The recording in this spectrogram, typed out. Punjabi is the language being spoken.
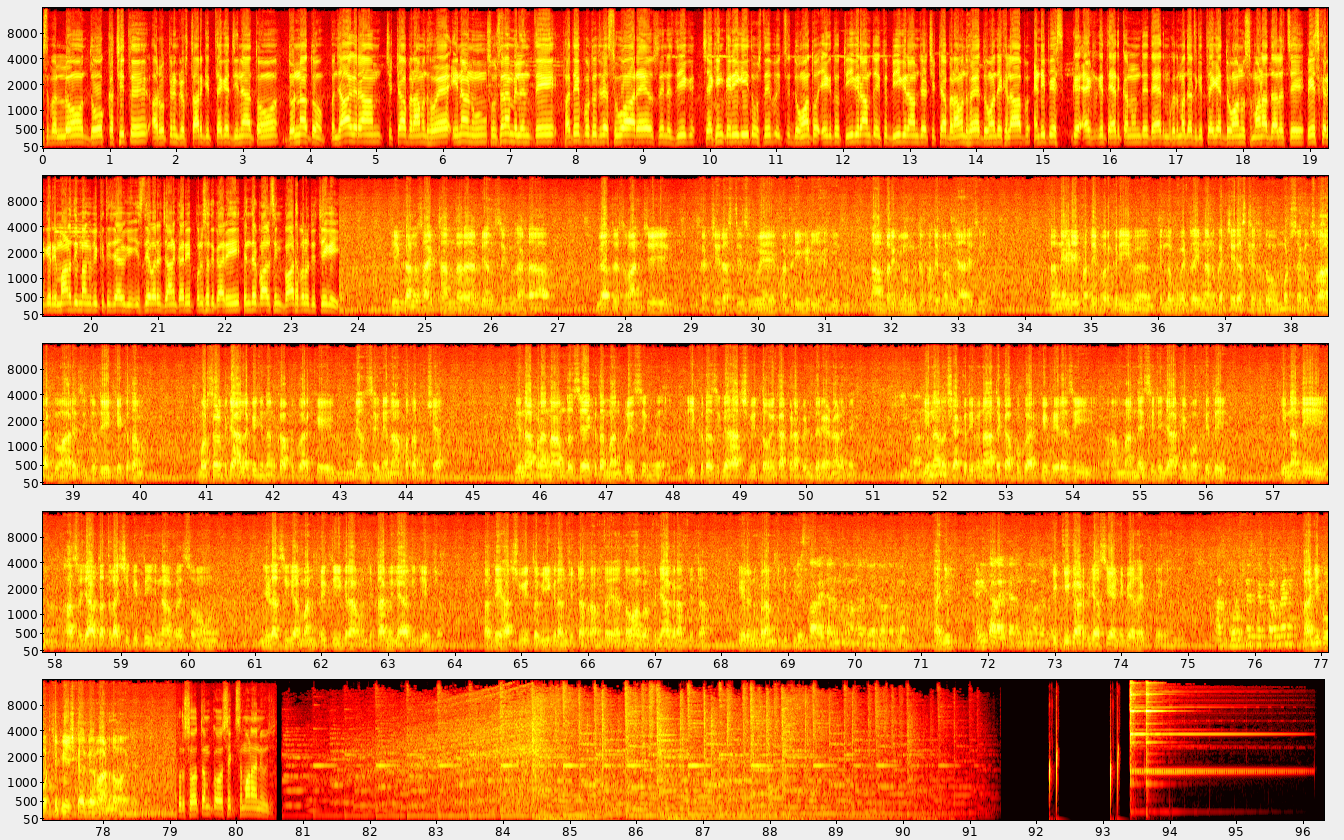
ਪੁਲਿਸ ਵੱਲੋਂ ਦੋ ਕਥਿਤ ਆਰੋਪੀਆਂ ਨੂੰ ਗ੍ਰਿਫਤਾਰ ਕੀਤਾ ਗਿਆ, ਜਿਨ੍ਹਾਂ ਤੋਂ ਦੋਨਾਂ ਤੋਂ 50 ਗ੍ਰਾਮ ਚਿੱਟਾ ਬਰਾਮਦ ਹੋਇਆ ਇਹਨਾਂ ਨੂੰ ਸੂਚਨਾ ਮਿਲਣ ਤੇ ਫਤਿਹਪੁਰ ਤੋਂ ਜਿਹੜਾ ਸੂਆ ਆ ਰਿਹਾ ਉਸ ਦੇ ਨਜ਼ਦੀਕ ਚੈਕਿੰਗ ਕਰੀ ਗਈ ਤਾਂ ਉਸ ਦੇ ਵਿੱਚ ਦੋਵਾਂ ਤੋਂ ਇੱਕ ਤੋਂ 30 ਗ੍ਰਾਮ ਤੋਂ ਇੱਕ ਤੋਂ 20 ਗ੍ਰਾਮ ਜਿਹੜਾ ਚਿੱਟਾ ਬਰਾਮਦ ਹੋਇਆ ਦੋਵਾਂ ਦੇ ਖਿਲਾਫ ਐਨਡੀਪੀਐਸ ਐਕਟ ਦੇ ਤਹਿਤ ਕਾਨੂੰਨ ਦੇ ਤਹਿਤ ਮੁਕੱਦਮਾ ਦਰਜ ਕੀਤਾ ਗਿਆ। ਦੋਵਾਂ ਨੂੰ ਸਮਾਨ ਅਦਾਲਤ 'ਚ ਪੇਸ਼ ਕਰਕੇ ਰਿਮਾਂਡ ਦੀ ਮੰਗ ਵੀ ਕੀਤੀ ਜਾਵੇਗੀ। ਇਸ ਦੇ ਬਾਰੇ ਜਾਣਕਾਰੀ ਪੁਲਿਸ ਅਧਿਕਾਰੀ ਇੰਦਰਪਾਲ ਸਿੰਘ ਬਾਠ ਵੱਲੋਂ ਦਿੱਤੀ ਗਈ। ਇਹ ਕੱਲ ਸਾਈਟ ਅੰਦਰ ਬਿਆਨ ਸਿੰਘ, ਸਾਡਾ ਵਿਆਹ ਦੇ ਸਬੰਧ 'ਚ ਕੱਚੇ ਰਸਤੇ ਸੂਏ ਪਟੜੀ ਜਿਹੜੀ ਹੈਗੀ ਨਾਮਦਾਰੀ ਕਲੋਨੀ ਤੋਂ ਫਤਿਹਪੁਰ ਨੂੰ ਜਾ ਰਹੇ ਸੀ। ਤਾਂ ਨੇੜੇ ਫਤਿਹਪੁਰ ਕਰੀਬ ਕਿਲੋਮੀਟਰ ਇਹਨਾਂ ਨੂੰ ਕੱਚੇ ਰਸਤੇ ਤੇ ਦੋ ਮੋਟਰਸਾਈਕਲ ਸਵਾਰ ਅੱਗੋਂ ਆ ਰਹੇ ਸੀ ਜੋ ਦੇਖ ਕੇ ਇੱਕਦਮ ਮੋਟਰਸਾਈਕਲ ਭਜਾਉਣ ਲੱਗੇ ਜਿਨ੍ਹਾਂ ਨੂੰ ਕਾਬੂ ਕਰਕੇ ਬਿਆਨ ਸਿੰਘ ਨੇ ਨਾਮ ਪਤਾ ਪੁੱਛਿਆ। ਜਿਨ੍ਹਾਂ ਆਪਣਾ ਨਾਮ ਦੱਸਿਆ ਇੱਕ ਤਾਂ ਮਨਪ੍ਰੀਤ ਸਿੰਘ ਇੱਕ ਦਾ ਸੀਗਾ ਹਰਸ਼ਵੀਰ ਦੋਵੇਂ ਕਾਕੜਾ ਪਿੰਡ ਦੇ ਰਹਿਣ ਵਾਲੇ ਨੇ। ਜਿਨ੍ਹਾਂ ਨੂੰ ਸ਼ੱਕ ਦੀ ਬਿਨਾਹ ਤੇ ਕਾਬੂ ਕਰਕੇ ਫਿਰ ਅਸੀਂ ਅ, ਮਾਨੇ ਸੀ ਨੇ ਜਾ ਕੇ ਮੌਕੇ ਤੇ ਇਹਨਾਂ ਦੀ ਹਸਪਤਾਲ ਦਾ ਤਲਾਸ਼ੀ ਕੀਤੀ ਜਿਨ੍ਹਾਂ ਵਿੱਚੋਂ ਜਿਹੜਾ ਸੀਗਾ ਮਨਪ੍ਰੀਤ 30 ਗ੍ਰਾਮ ਚਿੱਟਾ ਮਿਲਿਆ ਉਹਦੀ ਜੇਬ ਚੋਂ ਅਤੇ ਹਰਸ਼ਵੀਰ ਤੋਂ 20 ਗ੍ਰਾਮ ਚਿੱਟਾ ਬਰਾਮਦ ਹੋਇਆ। ਦੋਵਾਂ ਕੋਲ 50 ਗ੍ਰਾਮ ਚਿੱਟਾ ਹੀਰਨ ਬਰਾਮਦ ਕੀਤੀ ਕਿਸ ਤਰ੍ਹਾਂ ਦਾ ਮੁਕੱਦਮਾ ਦਰਜ ਹੋਇਆ ਦੇ ਖਿਲਾਫ ਹਾਂਜੀ? ਕਿਹੜੀ ਧਾਰਾ ਦੇ ਮੁਕੱਦਮਾ ਦਰਜ ਹੋਇਆ 21 ਕਾਰਡ 85 ਐਨਡੀਪੀਐਸ ਐਕਟ ਤੇ ਹਾਂਜੀ ਅੱਜ ਕੋਰਟ 'ਚ ਫਿਰ ਕਰੋਗੇ? ਹਾਂਜੀ ਕੋਰਟ 'ਚ ਪੇਸ਼ ਕਰਕੇ ਰਿਮਾਂਡ ਲਵਾਂਗੇ। ਜੀ ਪੁਰਸ਼ੋਤਮ ਕੌਸ਼ਿਕ ਸਮਾਣਾ ਨਿਊਜ਼।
